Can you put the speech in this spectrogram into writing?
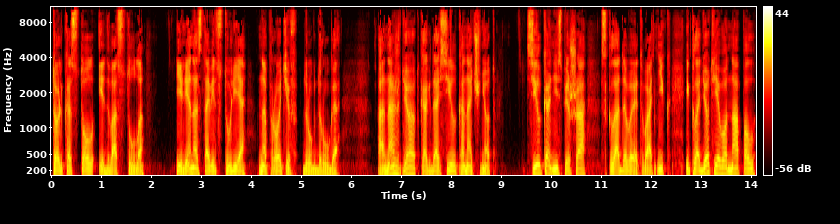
только стол и два стула. Елена ставит стулья напротив друг друга. Она ждет, когда Силка начнет. Силка не спеша складывает ватник и кладет его на пол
